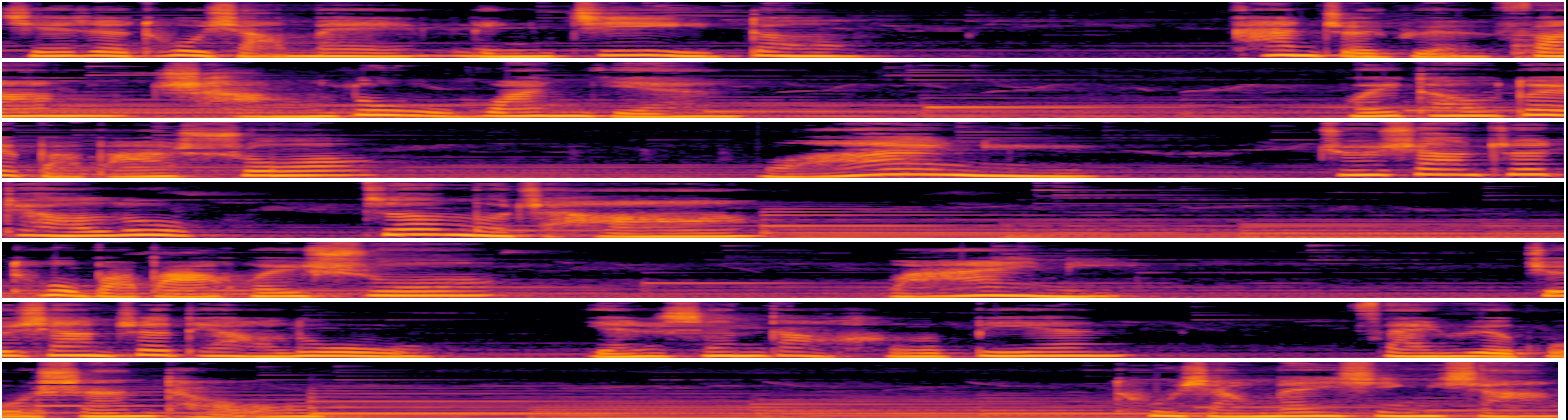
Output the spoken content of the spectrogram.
接着，兔小妹灵机一动，看着远方长路蜿蜒，回头对爸爸说：“我爱你，就像这条路这么长。”兔爸爸回说：“我爱你，就像这条路延伸到河边，再越过山头。”兔小妹心想：“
